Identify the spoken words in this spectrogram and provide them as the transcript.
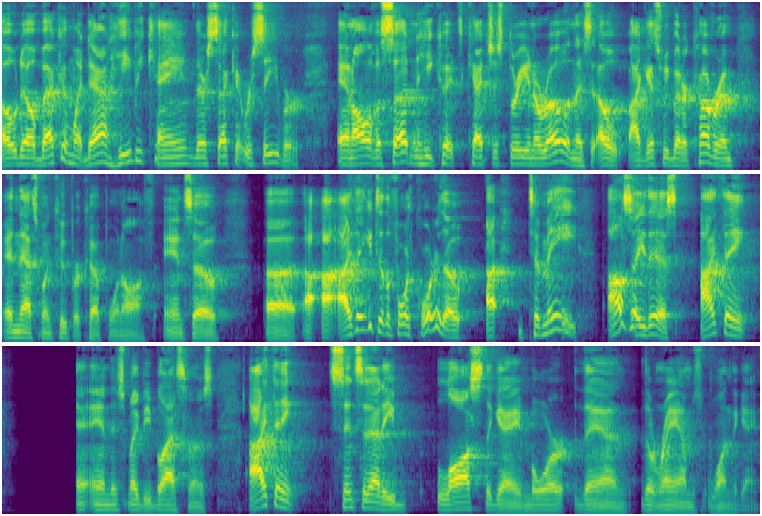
Odell Beckham went down, he became their second receiver. And all of a sudden, he could catches three in a row, and they said, "Oh, I guess we better cover him." And that's when Cooper Kupp went off. And so, uh, I, I think into the fourth quarter, though, I, to me, I'll say this: I think, and- and this may be blasphemous, I think Cincinnati lost the game more than the Rams won the game.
